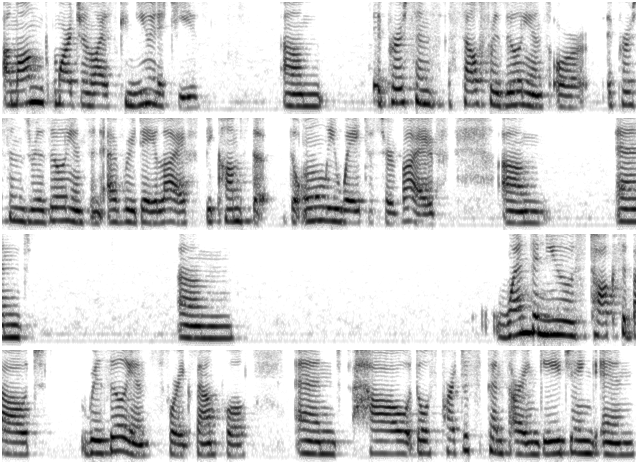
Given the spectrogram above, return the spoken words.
among marginalized communities, um, a person's self-resilience or a person's resilience in everyday life becomes the, the only way to survive. Um, and um, when the news talks about resilience, for example, and how those participants are engaging in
